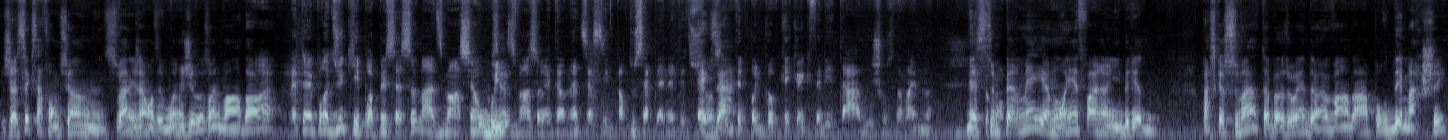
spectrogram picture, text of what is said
je sais que ça fonctionne. Souvent, les gens vont dire, oui, mais j'ai besoin de vendeurs. Mais tu as un produit qui est propice à ça dans la dimension où Oui. ça se vend sur Internet, ça c'est partout sur la planète et tout ça. C'est peut-être pas le cas pour quelqu'un qui fait des tables, des choses de même. Là. Mais Je si tu me comprends. permets, il y a moyen de faire un hybride. Parce que souvent, tu as besoin d'un vendeur pour démarcher.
